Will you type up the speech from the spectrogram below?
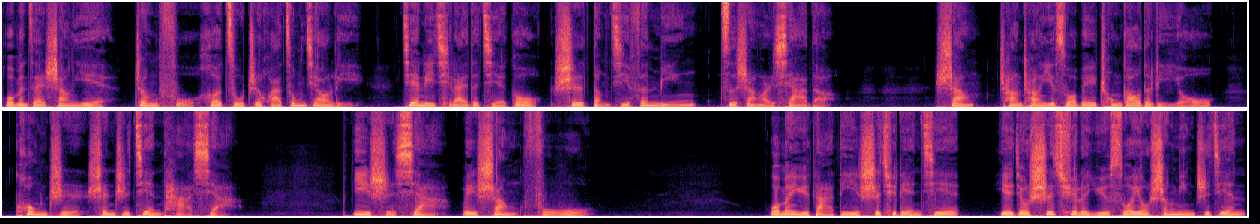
我们在商业、政府和组织化宗教里建立起来的结构是等级分明。自上而下的，上常常以所谓崇高的理由控制甚至践踏下，亦使下为上服务。我们与大地失去链接，也就失去了与所有生命之间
